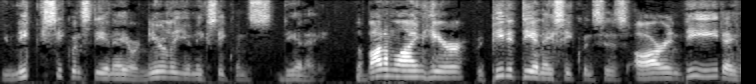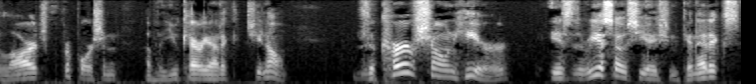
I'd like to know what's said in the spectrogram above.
unique sequence DNA or nearly unique sequence DNA. The bottom line here, repeated DNA sequences are indeed a large proportion of the eukaryotic genome. The curve shown here is the reassociation kinetics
